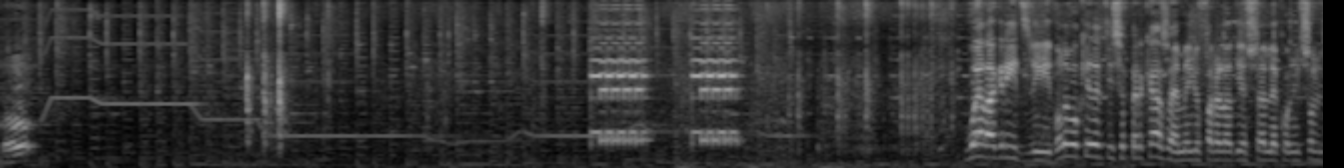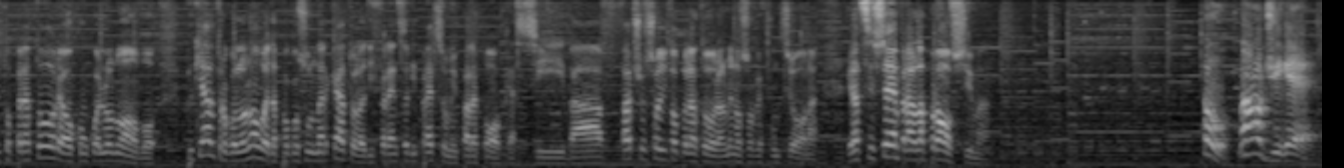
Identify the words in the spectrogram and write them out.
Boh. Guarda Grizzly, volevo chiederti se per caso è meglio fare la DSL con il solito operatore o con quello nuovo. Più che altro quello nuovo è da poco sul mercato e la differenza di prezzo mi pare poca. Sì, va, faccio il solito operatore, almeno so che funziona. Grazie sempre, alla prossima! Oh, ma oggi che è?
